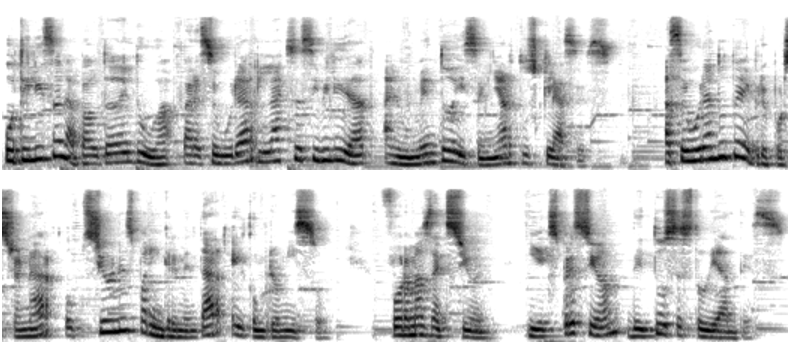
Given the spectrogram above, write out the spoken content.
Utiliza la pauta del DUA para asegurar la accesibilidad al momento de diseñar tus clases, asegurándote de proporcionar opciones para incrementar el compromiso, formas de acción y expresión de tus estudiantes.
